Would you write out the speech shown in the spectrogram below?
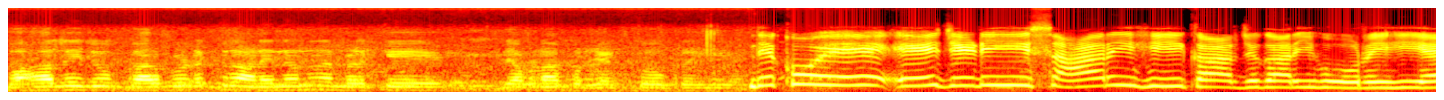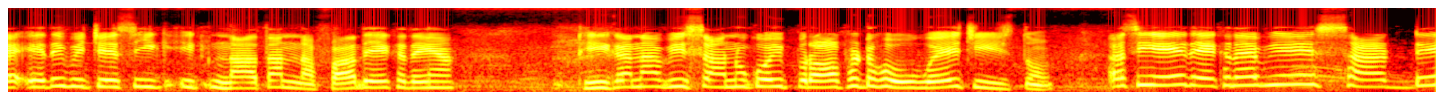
ਬਾਹਰਲੇ ਜੋ ਕਾਰਪੋਰੇਟ ਘਰਾਣੇ ਨੇ ਉਹਨਾਂ ਨਾਲ ਮਿਲ ਕੇ ਜੇ ਆਪਣਾ ਪ੍ਰੋਜੈਕਟ ਤੋਪ ਰਹੀ ਹੈ ਦੇਖੋ ਇਹ ਇਹ ਜਿਹੜੀ ਸਾਰੀ ਹੀ ਕਾਰਜਕਾਰੀ ਹੋ ਰਹੀ ਹੈ ਇਹਦੇ ਵਿੱਚ ਅਸੀਂ ਇੱਕ ਨਾ ਤਾਂ ਨਫਾ ਦੇਖਦੇ ਹਾਂ ਠੀਕ ਹੈ ਨਾ ਵੀ ਸਾਨੂੰ ਕੋਈ ਪ੍ਰੋਫਿਟ ਹੋਊਗਾ ਇਹ ਚੀਜ਼ ਤੋਂ। ਅਸੀਂ ਇਹ ਦੇਖਦੇ ਹਾਂ ਵੀ ਇਹ ਸਾਡੇ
